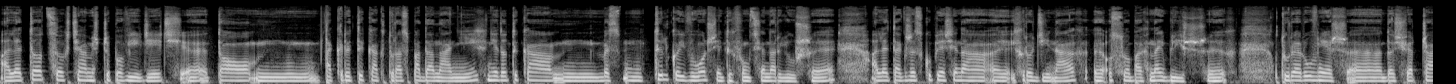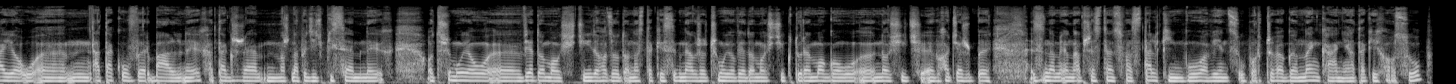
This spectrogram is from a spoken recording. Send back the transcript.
Ale to, co chciałam jeszcze powiedzieć, e, to mm, ta krytyka, która spada na nich, nie dotyka mm, bez, tylko i wyłącznie tych funkcjonariuszy, ale także skupia się na e, ich rodzinach, e, osobach najbliższych, które również doświadczają ataków werbalnych, a także, można powiedzieć, pisemnych, otrzymują wiadomości, dochodzą do nas takie sygnały, że otrzymują wiadomości, które mogą nosić chociażby znamiona przestępstwa stalkingu, a więc uporczywego nękania takich osób.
